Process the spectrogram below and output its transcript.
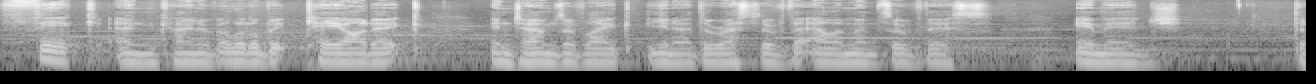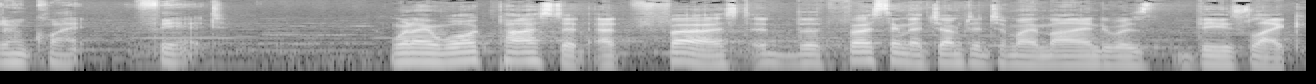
thick and kind of a little bit chaotic in terms of like, you know, the rest of the elements of this image that don't quite fit. When I walked past it at first, uh, the first thing that jumped into my mind was these like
